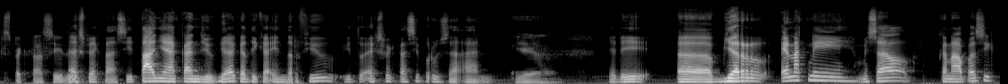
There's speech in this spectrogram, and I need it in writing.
Ekspektasi itu. ekspektasi. Tanyakan juga ketika interview itu ekspektasi perusahaan. Iya. Jadi eh, biar enak nih, misal kenapa sih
